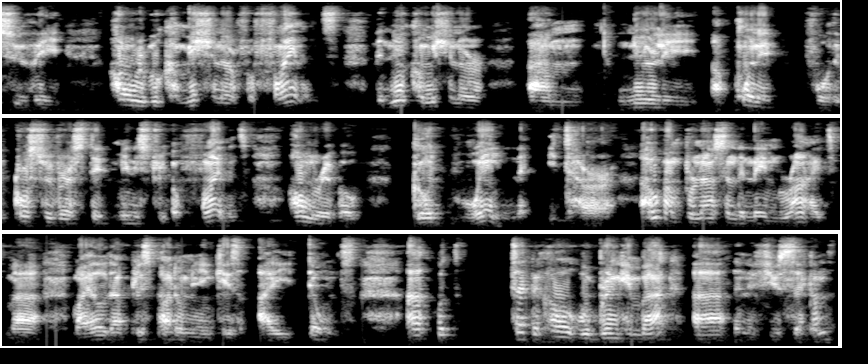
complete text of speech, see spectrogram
to the Honorable Commissioner for Finance, the new commissioner um, newly appointed for the Cross River State Ministry of Finance, Honorable Godwin Ettah. I hope I'm pronouncing the name right. My, my elder, please pardon me in case I don't. Uh, but technical will bring him back uh, in a few seconds.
